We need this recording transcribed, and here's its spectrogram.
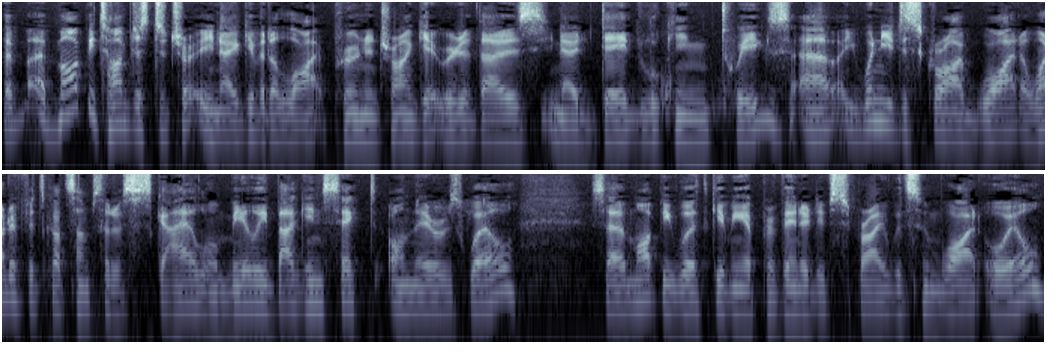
It, might be time just to try, you know give it a light prune and try and get rid of those you know dead looking twigs. Uh, when you describe white, I wonder if it's got some sort of scale or mealybug insect on there as well. So it might be worth giving a preventative spray with some white oil.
